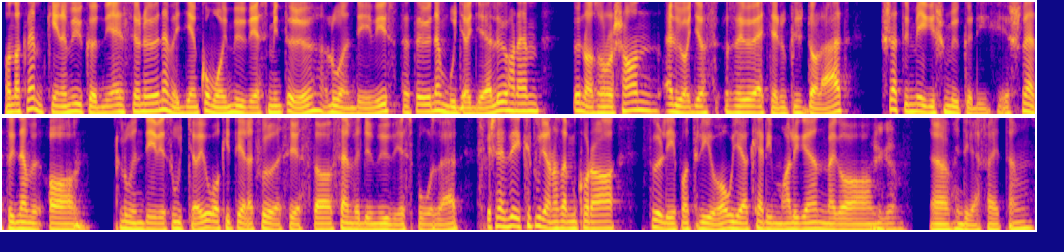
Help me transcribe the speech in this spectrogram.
annak nem kéne működnie, hiszen ő nem egy ilyen komoly művész, mint ő, Luan Davis, tehát ő nem úgy adja elő, hanem önazonosan előadja az ő egyszerű kis dalát, és lehet, hogy mégis működik, és lehet, hogy nem a Luan Davis útja jó, aki tényleg fölveszi ezt a szenvedő művész pózát. És ez egyébként ugyanaz, amikor a föllép a trió, ugye a Kerry Mulligan, meg a Igen. Uh, mindig elfelejtem.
